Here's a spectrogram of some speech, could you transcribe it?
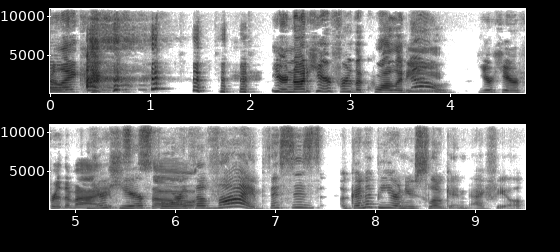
We're like, you're not here for the quality. No. You're here for the vibe. You're here for the vibe. This is gonna be your new slogan, I feel.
